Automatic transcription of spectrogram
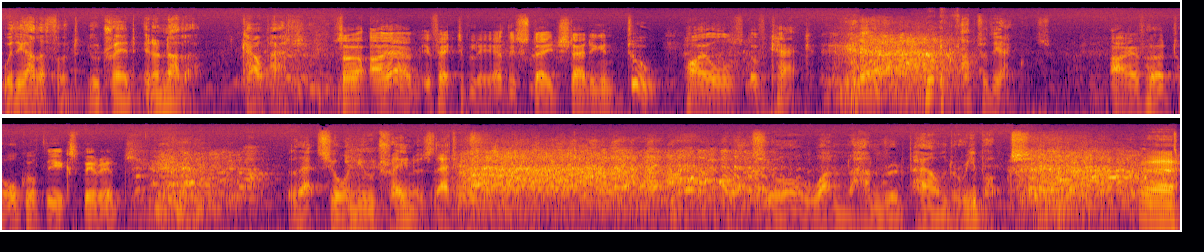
with the other foot you tread in another cow patch. So I am effectively, at this stage, standing in two piles of cack. Up to the ankles. I have heard talk of the experience. That's your new trainers, that is. That's your 100 pound Reeboks. Eh.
